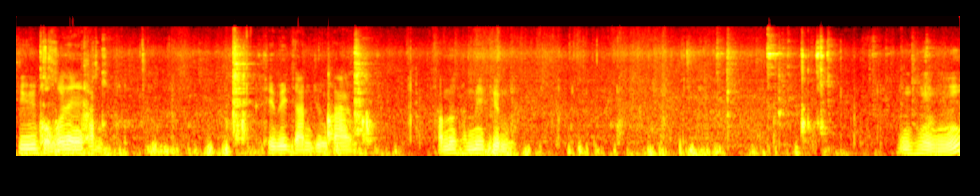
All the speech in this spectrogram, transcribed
ชีวิตผมก็เลยครับ ชีวิตยามอยู่บ้านทำนู่นทำนี่กินอือหือ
